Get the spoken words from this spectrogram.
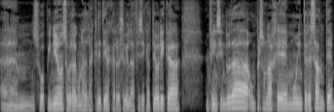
em, su opinión sobre algunas de las críticas que recibe la física teórica, en fin, sin duda un personaje muy interesante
